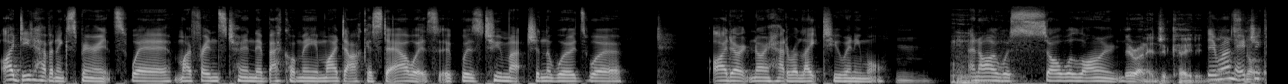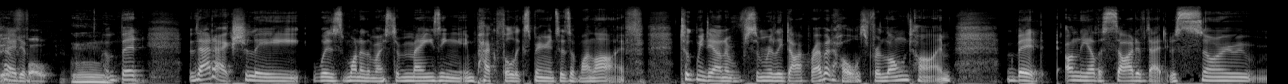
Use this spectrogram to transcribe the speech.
I did have an experience where my friends turned their back on me in my darkest hours. It was too much and the words were i don't know how to relate to you anymore mm. Mm. and i was so alone They're uneducated. They're you know, it's not their uneducated. fault. Mm. Mm. but that actually was one of the most amazing, impactful experiences of my life. Took me down a, some really dark rabbit holes for a long time. But on the other side of that, it was so,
